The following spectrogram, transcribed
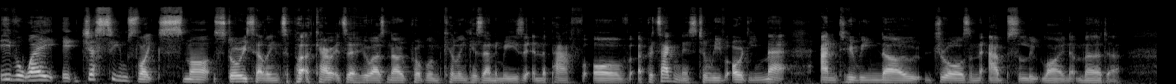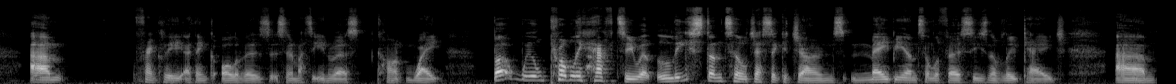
Either way, it just seems like smart storytelling to put a character who has no problem killing his enemies in the path of a protagonist who we've already met and who we know draws an absolute line at murder. Um, frankly, I think all of us at Cinematic Universe can't wait. But we'll probably have to at least until Jessica Jones, maybe until the first season of Luke Cage. Um,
